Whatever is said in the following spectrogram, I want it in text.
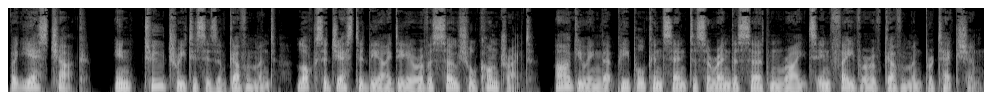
but yes, Chuck. In Two Treatises of Government, Locke suggested the idea of a social contract, arguing that people consent to surrender certain rights in favor of government protection.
